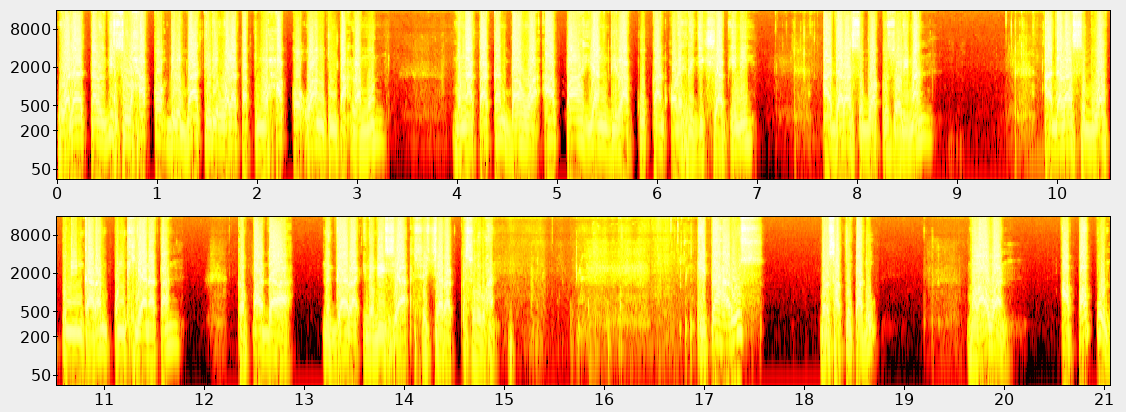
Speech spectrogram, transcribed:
wala talbisul haqqo bil batili wala taktumul haqqo wa antum ta'lamun mengatakan bahwa apa yang dilakukan oleh Rizik Sihab ini adalah sebuah kezaliman, adalah sebuah pengingkaran, pengkhianatan kepada negara Indonesia secara keseluruhan. Kita harus bersatu padu melawan apa pun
